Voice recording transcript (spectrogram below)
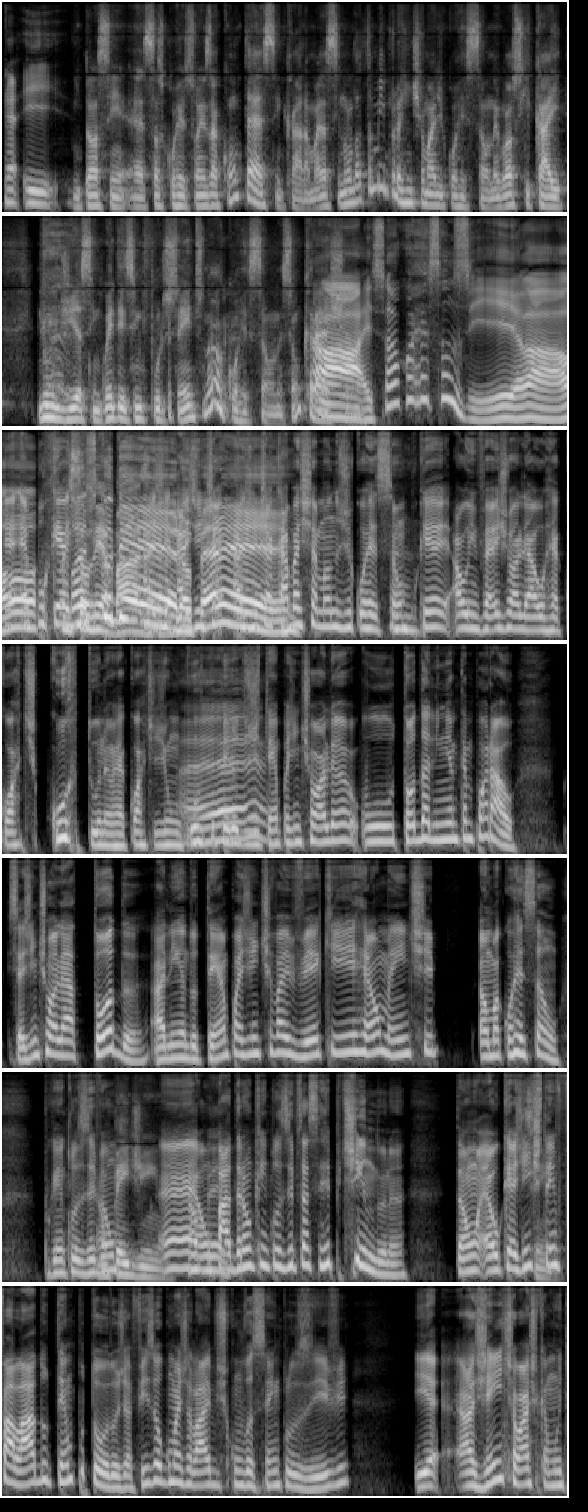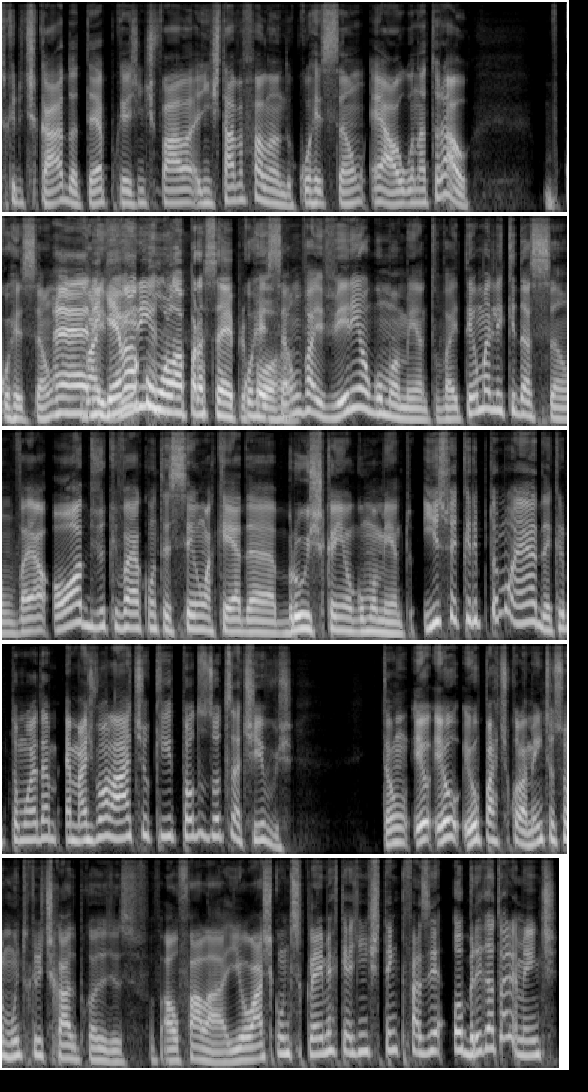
É, e Então, assim, essas correções acontecem, cara. Mas, assim, não dá também pra gente chamar de correção. Um negócio que cai num dia 55%, isso não é uma correção, né? Isso é um crash. ah, né? isso é uma correçãozinha. Ah, É, é porque a gente- escudeiro, a, gente, a gente acaba chamando de correção porque ao invés de olhar o recorte curto, né, o recorte de um curto É. período de tempo, a gente olha o, toda a linha temporal. Se a gente olhar toda a linha do tempo, a gente vai ver que realmente é uma correção. Porque, inclusive, É é um peidinho. é, É um é um padrão que, inclusive, está se repetindo, né? Então, é o que a gente Sim. tem falado o tempo todo. Eu já fiz algumas lives com você, inclusive. E a gente, eu acho que é muito criticado até, porque a gente fala, a gente estava falando, correção é algo natural. Correção É, vai ninguém vai vir em- acumular pra sempre, Correção porra. vai vir em algum momento, vai ter uma liquidação, vai óbvio que vai acontecer uma queda brusca em algum momento. Isso é criptomoeda, a criptomoeda é mais volátil que todos os outros ativos. Então, eu, eu, eu particularmente, eu sou muito criticado por causa disso, ao falar. E eu acho que é um disclaimer que a gente tem que fazer obrigatoriamente.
